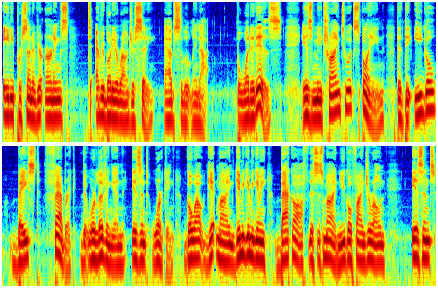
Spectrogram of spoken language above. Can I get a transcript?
80% of your earnings to everybody around your city. Absolutely not. But what it is, is me trying to explain that the ego based fabric that we're living in isn't working. Go out, get mine, gimme, gimme, gimme, back off, this is mine, you go find your own, isn't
